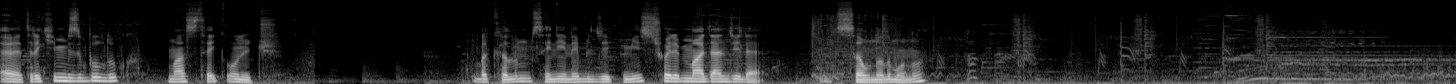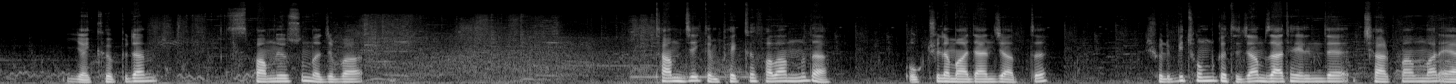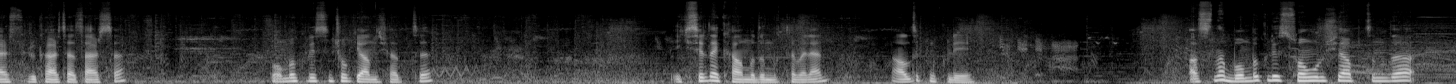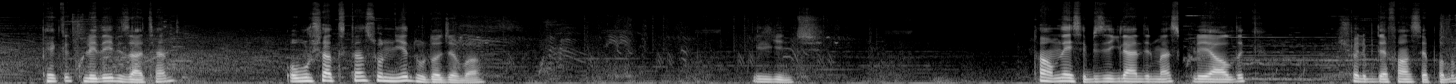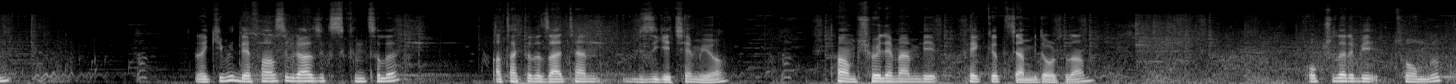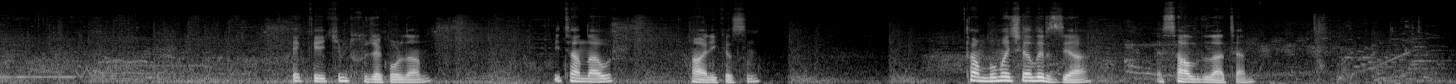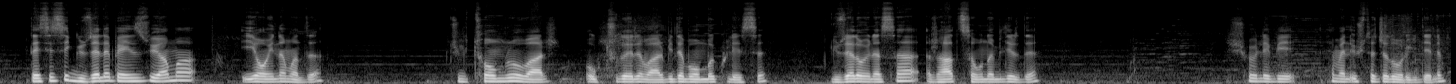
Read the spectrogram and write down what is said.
Evet rakibimizi bulduk. Mastek 13. Bakalım seni yenebilecek miyiz? Şöyle bir madenciyle savunalım onu. Ya köprüden spamlıyorsun da acaba tam diyecektim Pekka falan mı da okçuyla madenci attı. Şöyle bir tomruk atacağım. Zaten elimde çarpmam var eğer sürü kartı atarsa. Bomba kulesini çok yanlış attı. İksir de kalmadı muhtemelen. Aldık mı kuleyi? Aslında bomba kulesi son vuruşu yaptığında Pekka kuledeydi zaten. O vuruşu attıktan sonra niye durdu acaba? İlginç. Tamam neyse bizi ilgilendirmez. Kuleyi aldık. Şöyle bir defans yapalım. Rakibin defansı birazcık sıkıntılı. Atakta da zaten bizi geçemiyor. Tamam şöyle hemen bir pek atacağım bir de ortadan. Okçulara bir tohumluk. Pekka'yı kim tutacak oradan? Bir tane daha vur. Harikasın. Tamam bu maçı alırız ya. E, saldı zaten. Desesi güzele benziyor ama iyi oynamadı. Çünkü tomruğu var, okçuları var, bir de bomba kulesi. Güzel oynasa rahat savunabilirdi. Şöyle bir hemen 3 taca doğru gidelim.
